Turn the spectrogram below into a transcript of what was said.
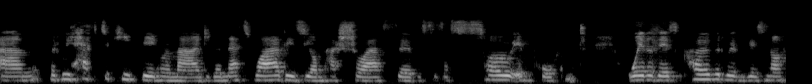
Um, but we have to keep being reminded, and that's why these Yom HaShoah services are so important. Whether there's COVID, whether there's not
